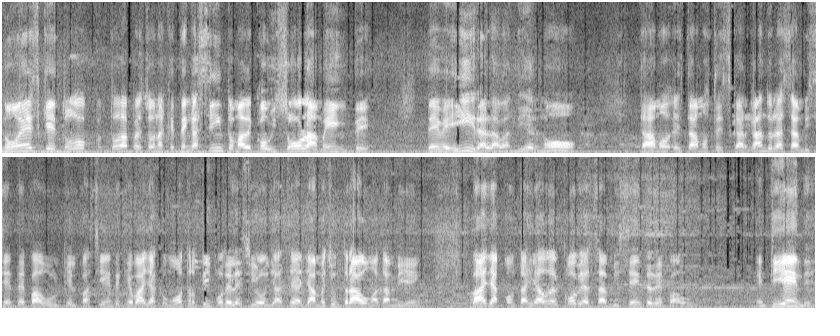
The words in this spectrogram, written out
no es que toda persona que tenga síntomas de COVID solamente debe ir a la bandiera, no Estamos, estamos descargándole a San Vicente de Paul que el paciente que vaya con otro tipo de lesión, ya sea, llámese un trauma también, vaya contagiado del COVID a San Vicente de Paul. ¿Entiendes?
